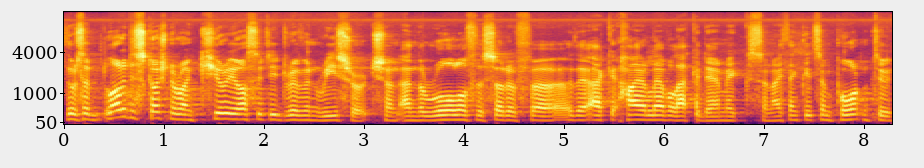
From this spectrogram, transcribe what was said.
there's a lot of discussion around curiosity-driven research and, and, the role of the sort of uh, the higher level academics, and I think it's important to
